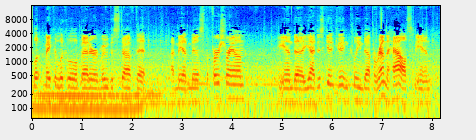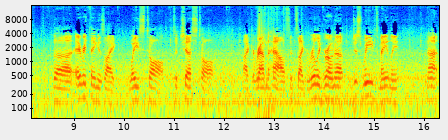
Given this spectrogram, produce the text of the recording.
look, make it look a little better, move the stuff that I may have missed the first round, and uh, yeah, just get it good and cleaned up. Around the house, man, the everything is like waist tall to chest tall, like around the house. It's like really grown up, just weeds mainly, not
